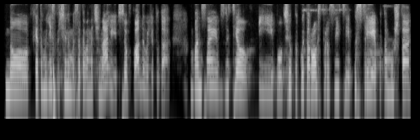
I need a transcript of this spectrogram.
но к этому есть причины, мы с этого начинали и все вкладывали туда. Бонсай взлетел и получил какой-то рост в развитии быстрее, потому что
